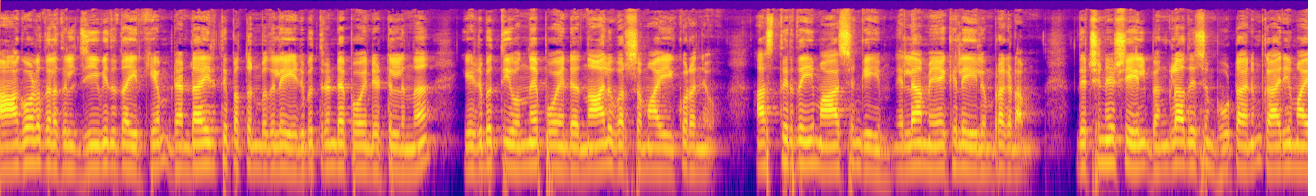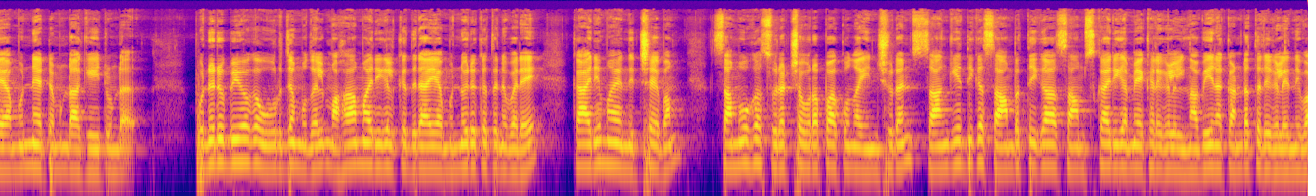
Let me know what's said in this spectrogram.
ആഗോളതലത്തിൽ ജീവിത ദൈർഘ്യം രണ്ടായിരത്തി പത്തൊൻപതിലെ എഴുപത്തിരണ്ട് പോയിന്റ് എട്ടിൽ നിന്ന് എഴുപത്തി ഒന്ന് പോയിന്റ് നാല് വർഷമായി കുറഞ്ഞു. അസ്ഥിരതയും ആശങ്കയും എല്ലാ മേഖലയിലും പ്രകടം. ദക്ഷിണേഷ്യയിൽ ബംഗ്ലാദേശും ഭൂട്ടാനും കാര്യമായ മുന്നേറ്റമുണ്ടാക്കിയിട്ടുണ്ട് പുനരുപയോഗ ഊർജം മുതൽ മഹാമാരികൾക്കെതിരായ മുന്നൊരുക്കത്തിന് വരെ കാര്യമായ നിക്ഷേപം സമൂഹ സുരക്ഷ ഉറപ്പാക്കുന്ന ഇൻഷുറൻസ് സാങ്കേതിക സാമ്പത്തിക സാംസ്കാരിക മേഖലകളിൽ നവീന കണ്ടെത്തലുകൾ എന്നിവ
